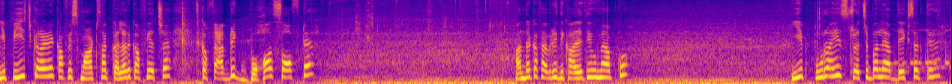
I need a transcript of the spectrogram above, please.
ये पीच कलर है, काफ़ी स्मार्ट सा कलर काफ़ी अच्छा है। इसका फैब्रिक बहुत सॉफ्ट है। अंदर का फैब्रिक दिखा देती हूँ मैं आपको। ये पूरा ही स्ट्रेचेबल है, आप देख सकते हैं।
